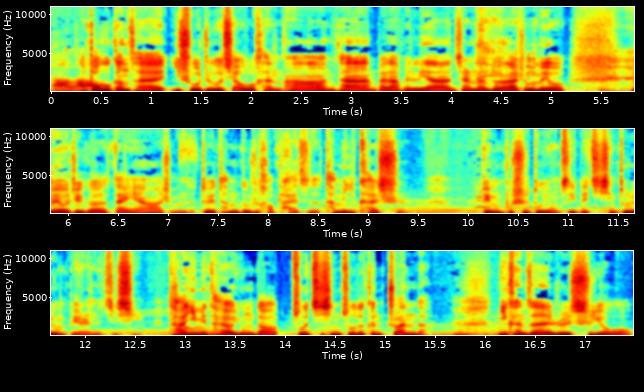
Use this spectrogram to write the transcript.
哦，包括刚才一说之后，小欧很啊，你看百达翡丽啊、江诗丹顿啊什么没有，没有这个代言啊什么的，对他们都是好牌子。他们一开始并不是都用自己的机芯，都是用别人的机芯。他因为他要用到做机芯做的更专的。嗯。你看，在瑞士有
